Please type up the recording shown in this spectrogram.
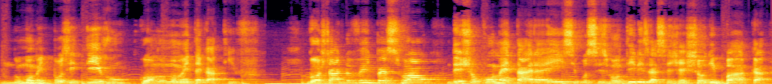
no momento positivo, como no momento negativo. Gostaram do vídeo, pessoal? Deixa um comentário aí se vocês vão utilizar essa gestão de banca.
